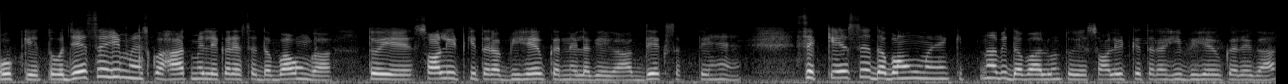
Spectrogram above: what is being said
ओके तो जैसे ही मैं इसको हाथ में लेकर ऐसे दबाऊँगा तो ये सॉलिड की तरह बिहेव करने लगेगा। आप देख सकते हैं। इसे कैसे दबाऊं मैं? कितना भी दबा लूँ तो ये सॉलिड की तरह ही बिहेव करेगा।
